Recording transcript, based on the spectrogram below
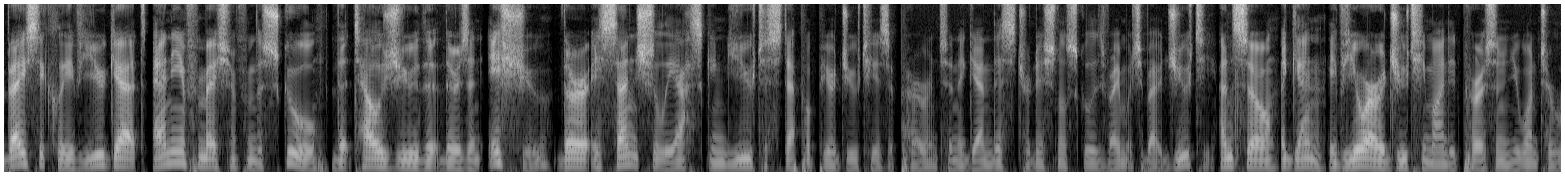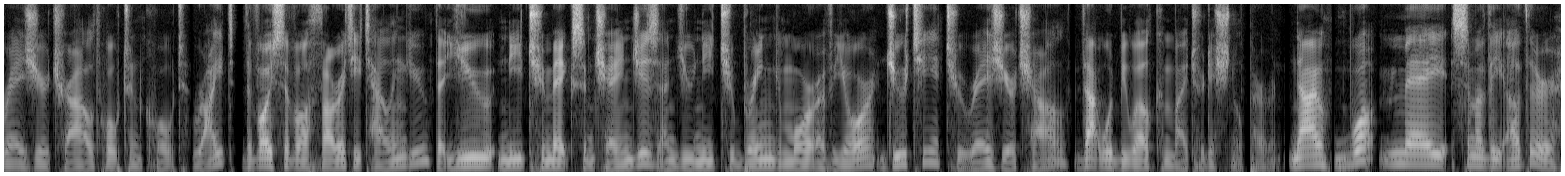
basically, if you get any information from the school that tells you that there's an issue, they're essentially actually asking you to step up your duty as a parent. And again, this traditional school is very much about duty. And so, again, if you are a duty minded person and you want to raise your child, quote unquote, right, the voice of authority telling you that you need to make some changes and you need to bring more of your duty to raise your child, that would be welcomed by traditional parent. Now, what may some of the other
